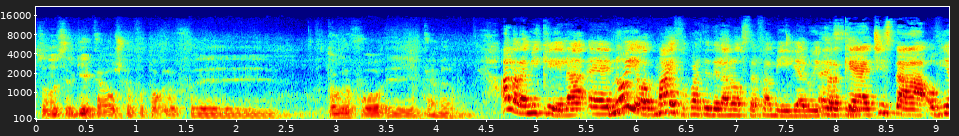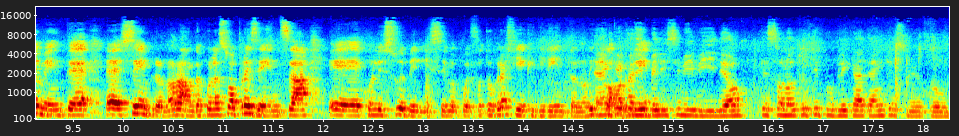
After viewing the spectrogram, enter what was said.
sono Sergei Kaushka, fotografo e, fotografo e cameraman. Allora Michela, eh, noi ormai fa parte della nostra famiglia lui Eh, perché ci sta ovviamente eh, sempre onorando con la sua presenza e con le sue bellissime poi fotografie che diventano E anche con i ricordi. bellissimi video che sono tutti pubblicati anche su YouTube.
